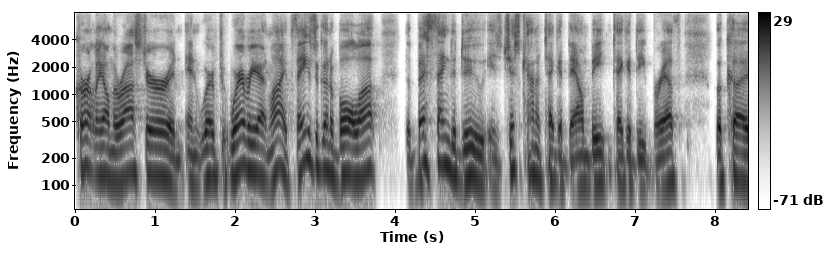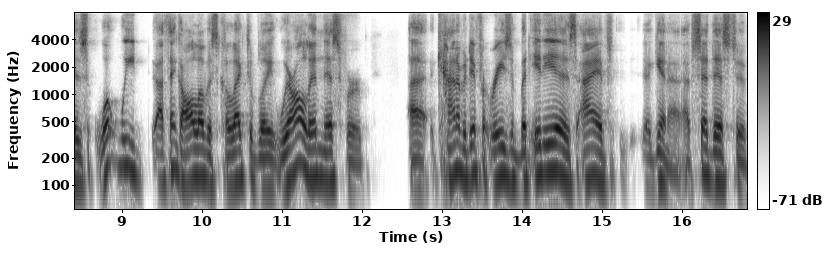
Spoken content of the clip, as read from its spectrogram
currently on the roster and and where, wherever you're at in life, things are going to boil up. The best thing to do is just kind of take a downbeat and take a deep breath, because what we, I think, all of us collectively, we're all in this for uh, kind of a different reason. But it is, I have again, I've said this to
